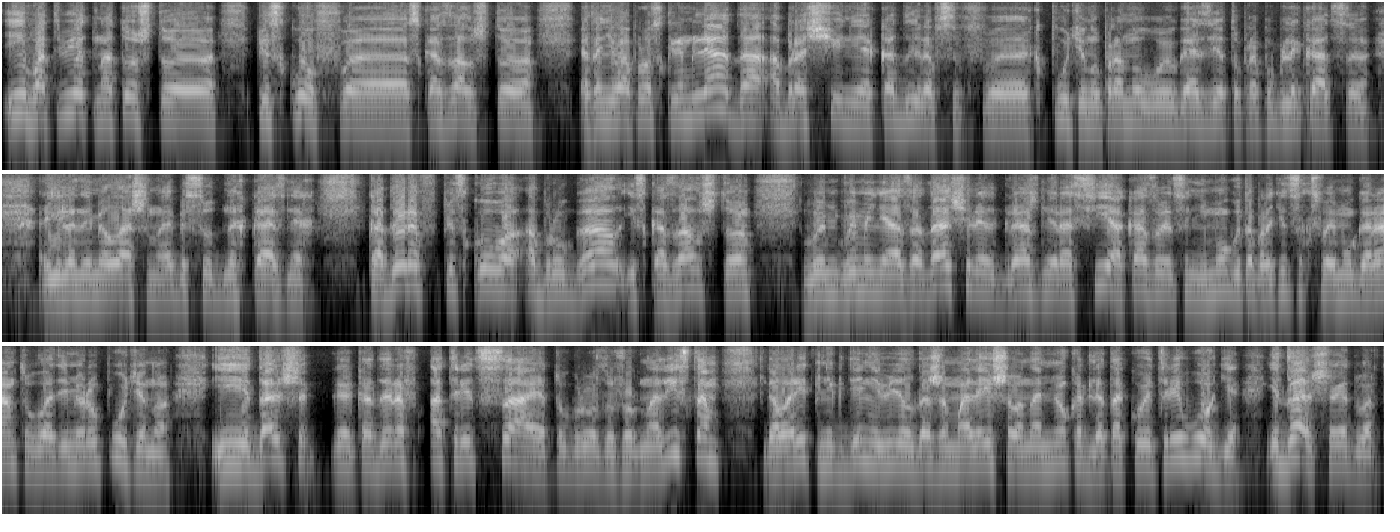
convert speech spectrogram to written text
и в ответ на то, что Песков Песков э, сказал, что это не вопрос Кремля, да, обращение кадыровцев э, к Путину про новую газету, про публикацию Елены Милашиной о бессудных казнях. Кадыров Пескова обругал и сказал, что вы, вы меня озадачили, граждане России, оказывается, не могут обратиться к своему гаранту Владимиру Путину. И дальше Кадыров отрицает угрозу журналистам, говорит, нигде не видел даже малейшего намека для такой тревоги. И дальше, Эдвард,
